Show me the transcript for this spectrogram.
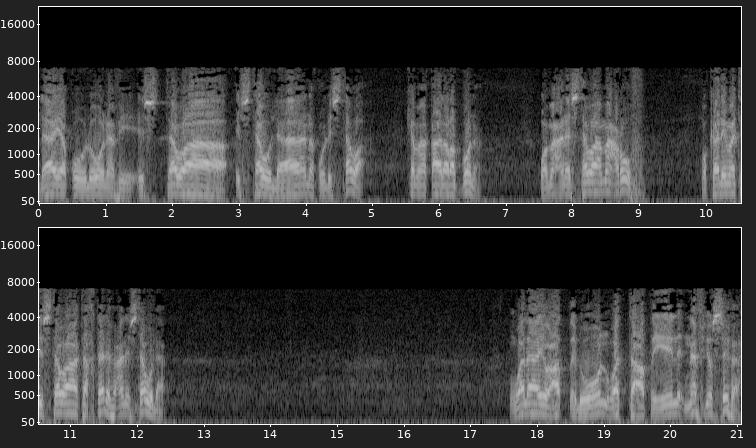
لا يقولون في استوى استولى نقول استوى كما قال ربنا. ومعنى استوى معروف وكلمة استوى تختلف عن استولى. ولا يعطلون والتعطيل نفي الصفة.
